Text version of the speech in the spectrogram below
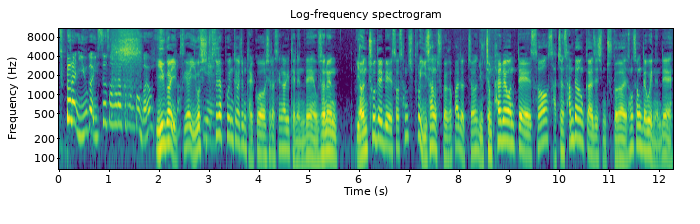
특별한 이유가 있어서 하락을 한 건가요? 이유가 있고요. 이것이 예. 투자 포인트가 좀될 것. 것이라 생각이 되는데 우선은 연초 대비해서 30% 이상 주가가 빠졌죠. 6,800원대에서 4,300원까지 지금 주가가 형성되고 있는데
